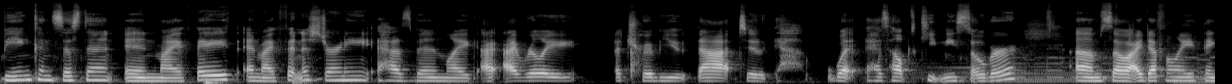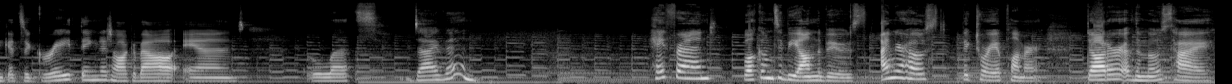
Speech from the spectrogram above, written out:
being consistent in my faith and my fitness journey has been like, I, I really attribute that to what has helped keep me sober. Um, so I definitely think it's a great thing to talk about, and let's dive in. Hey, friend, welcome to Beyond the Booze. I'm your host, Victoria Plummer, daughter of the Most High,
